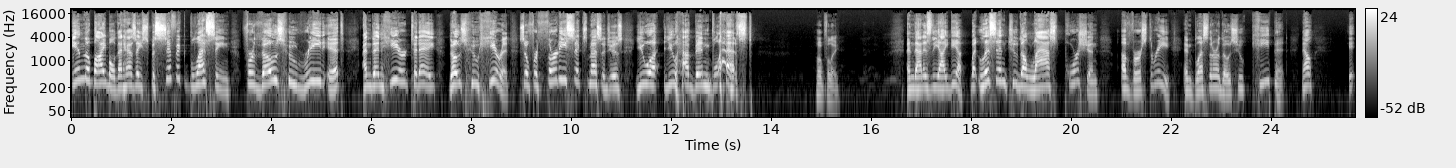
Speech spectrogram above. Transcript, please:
in the Bible that has a specific blessing for those who read it, and then here today, those who hear it. So for 36 messages, you, uh, you have been blessed. Hopefully. And that is the idea. But listen to the last portion of verse 3 and blessed are those who keep it. Now, it,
